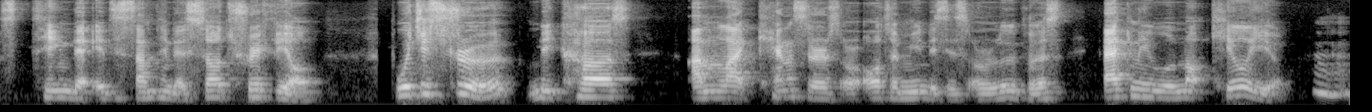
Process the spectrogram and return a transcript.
think that it's something that's so trivial, which is true because unlike cancers or autoimmune disease or lupus, acne will not kill you. Mm-hmm.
